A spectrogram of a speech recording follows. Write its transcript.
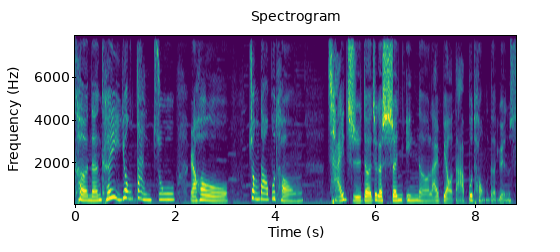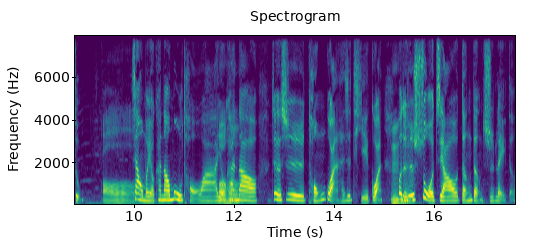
可能可以用弹珠，然后撞到不同材质的这个声音呢，来表达不同的元素。哦，像我们有看到木头啊，有看到这个是铜管还是铁管，哦、或者是塑胶等等之类的。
